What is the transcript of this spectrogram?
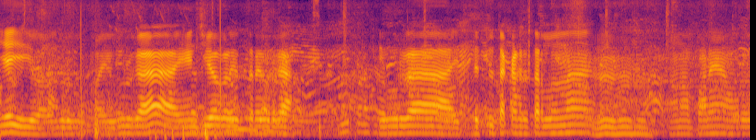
ಏ ಇವ್ರು ಇವ್ರಿಗ ಎನ್ ಜಿ ಒಗಳು ಇರ್ತಾರೆ ಇವ್ರಿಗ? ಇವ್ರಿಗ ದತ್ತು ತಕೊಂಡಿರ್ತಾರಲ್ಲ ಅವನಪ್ಪನೇ ಅವರು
